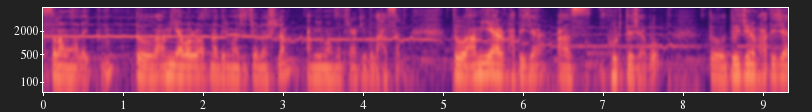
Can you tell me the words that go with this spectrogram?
আসসালামু আলাইকুম। তো আমি আবারও আপনাদের মাঝে চলে আসলাম। আমি মোহাম্মদ রাকিবুল হাসান। তো আমি আর ভাতিজা আজ ঘুরতে যাব। তো দুইজনে ভাতিজা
